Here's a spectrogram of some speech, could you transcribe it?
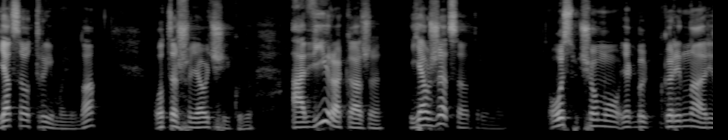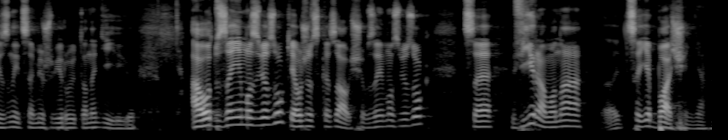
я це отримаю. Да? От що я очікую. А віра каже, я вже це отримав. Ось в чому якби корінна різниця між вірою та надією. А от взаємозв'язок, я вже сказав, що взаємозв'язок це віра, вона е, це є бачення.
